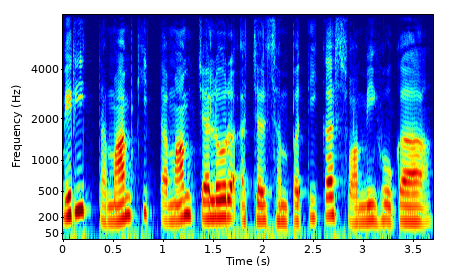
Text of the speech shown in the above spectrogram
मेरी तमाम की तमाम चल और अचल संपत्ति का स्वामी होगा।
